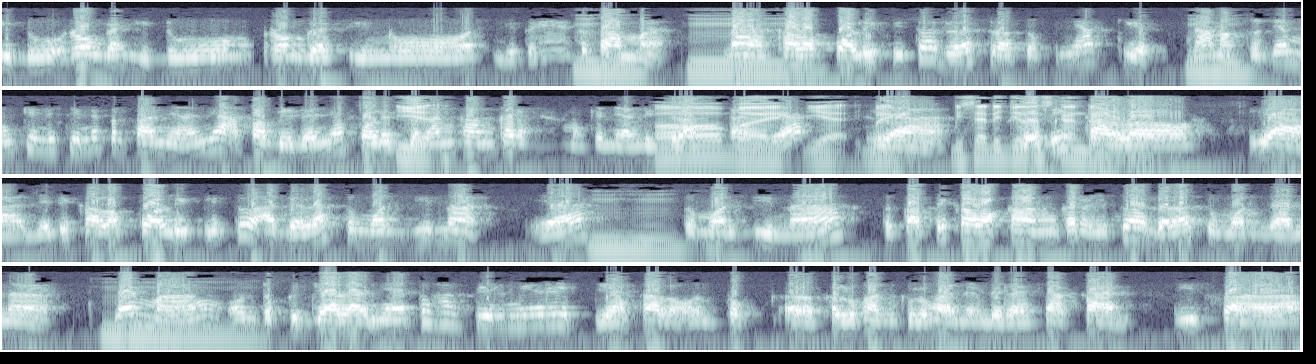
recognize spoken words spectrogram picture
hidung, rongga hidung, rongga sinus gitu ya, itu Mhm. sama. Hmm. Nah, kalau polip itu adalah suatu penyakit. Nah, Mhm. maksudnya mungkin di sini pertanyaannya apa bedanya polip Iya. dengan kanker? Mungkin yang dijelaskan Oh, baik. ya. Ya, baik. Bisa dijelaskan, Jadi kalau ya, jadi kalau polip itu adalah tumor jinak ya. Mhm. Tumor jinak, tetapi kalau kanker itu adalah tumor ganas. Hmm. Memang untuk gejalanya itu hampir mirip ya kalau untuk eh, keluhan-keluhan yang dirasakan bisa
